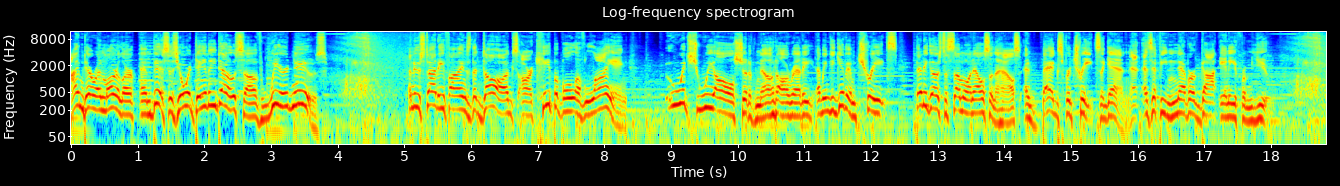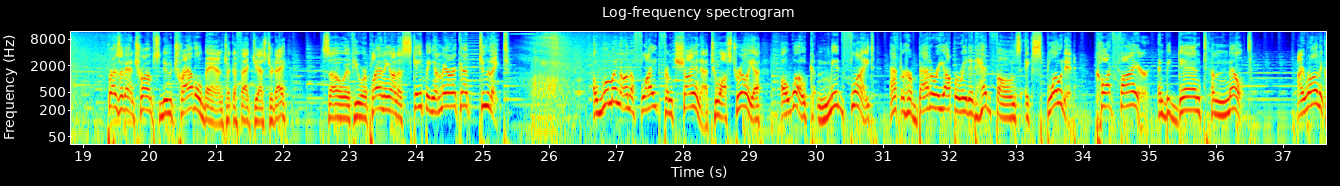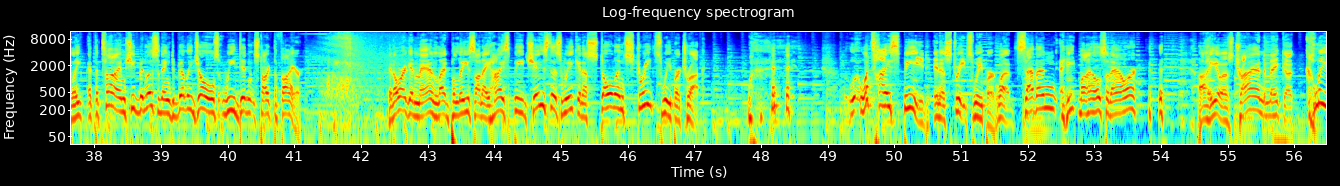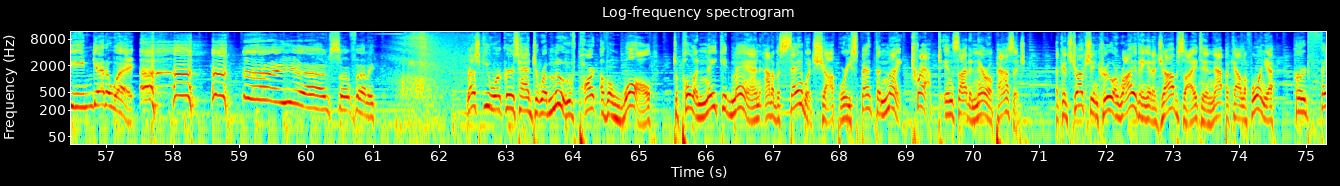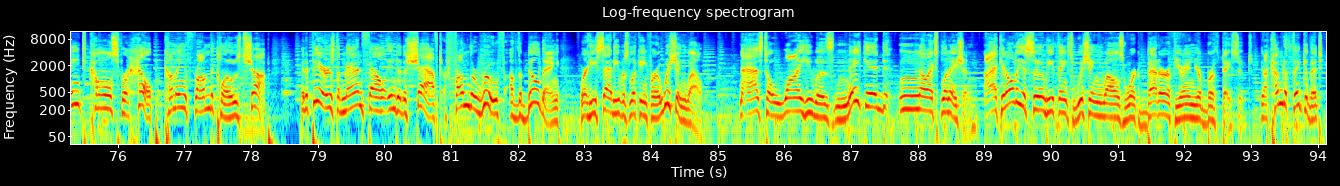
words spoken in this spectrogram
I'm Darren Marlar, and this is your daily dose of Weird News. A new study finds that dogs are capable of lying, which we all should have known already. I mean, you give him treats, then he goes to someone else in the house and begs for treats again, as if he never got any from you. President Trump's new travel ban took effect yesterday, so if you were planning on escaping America, too late. A woman on a flight from China to Australia awoke mid-flight after her battery-operated headphones exploded, caught fire, and began to melt. Ironically, at the time she'd been listening to Billy Joel's We Didn't Start the Fire. An Oregon man led police on a high-speed chase this week in a stolen street sweeper truck. What's high speed in a street sweeper? What, seven, eight miles an hour? uh, he was trying to make a clean getaway. yeah, so funny. Rescue workers had to remove part of a wall to pull a naked man out of a sandwich shop where he spent the night trapped inside a narrow passage. A construction crew arriving at a job site in Napa, California heard faint calls for help coming from the closed shop – it appears the man fell into the shaft from the roof of the building where he said he was looking for a wishing well. Now, as to why he was naked, no explanation. I can only assume he thinks wishing wells work better if you're in your birthday suit. Now, come to think of it,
